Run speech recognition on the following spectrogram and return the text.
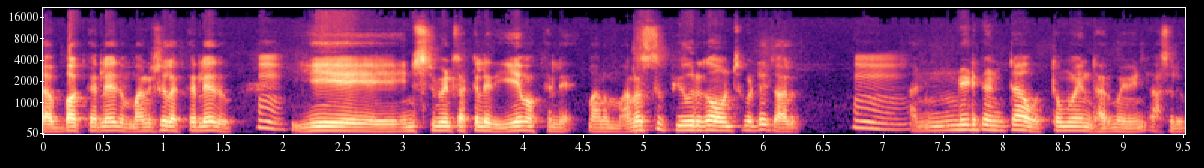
డబ్బు అక్కర్లేదు మనుషులు అక్కర్లేదు ఏ ఇన్స్ట్రుమెంట్స్ అక్కర్లేదు ఏం అక్కర్లేదు. మన మనస్సు ప్యూర్గా ఉంచుకుంటే చాలు. అన్నిటికంటే ఉత్తమమైన ధర్మం ఏంటి? అసలు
